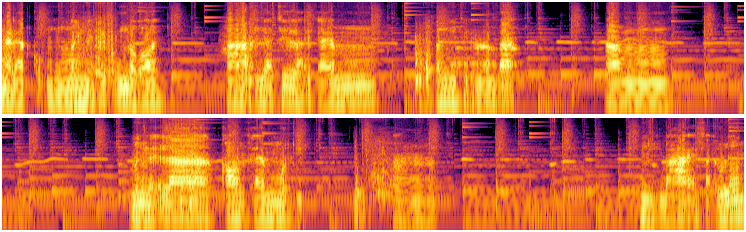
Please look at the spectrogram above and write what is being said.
Nhưng mà đặt cũng mình nghĩ cũng được rồi. À ra thì lại kém con gì thì lắm ta? Um, mình nghĩ là con thêm một ít khoảng ba cái phải luôn?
